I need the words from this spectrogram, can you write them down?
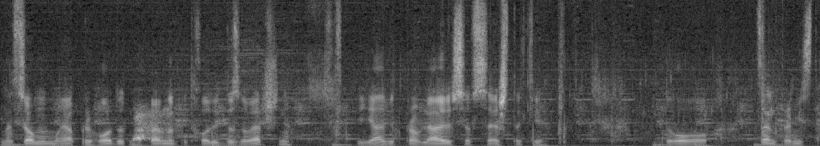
На цьому моя пригода, напевно, підходить до завершення. І я відправляюся все ж таки до центра міста.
